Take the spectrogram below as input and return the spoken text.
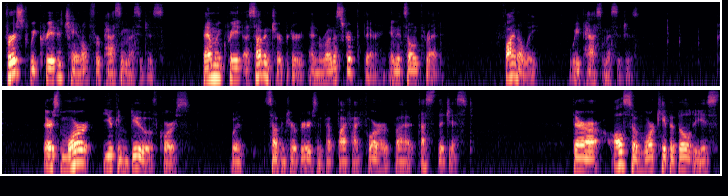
First, we create a channel for passing messages. Then we create a subinterpreter and run a script there in its own thread. Finally, we pass messages. There's more you can do, of course, with subinterpreters in PEP 554, but that's the gist. There are also more capabilities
